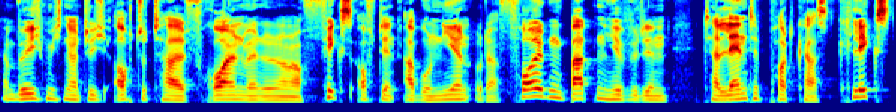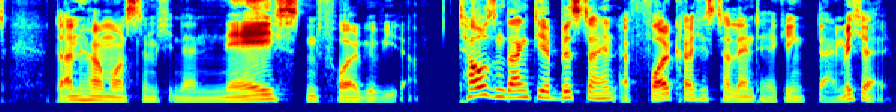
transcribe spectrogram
dann würde ich mich natürlich auch total freuen, wenn du dann noch fix auf den Abonnieren- oder Folgen-Button hier für den Talente-Podcast klickst. Dann hören wir uns nämlich in der nächsten Folge wieder. Tausend Dank dir, bis dahin, erfolgreiches Talente-Hacking, dein Michael.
